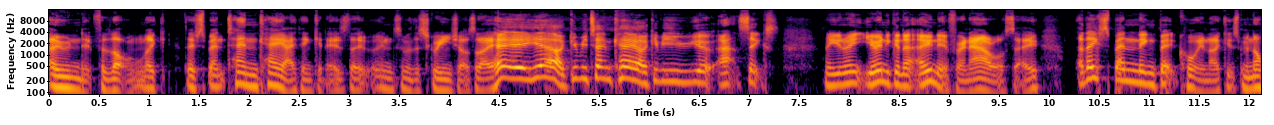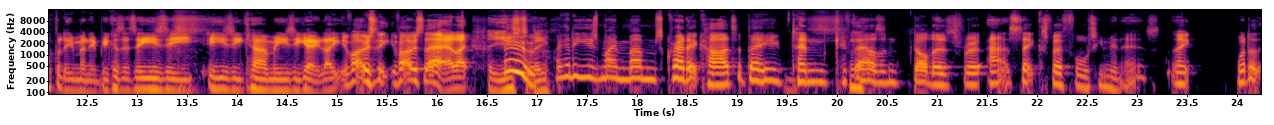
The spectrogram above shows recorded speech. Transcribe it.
owned it for long. Like they've spent 10k, I think it is, in some of the screenshots. Like, hey, yeah, give me 10k, I'll give you your at six. You're only- you're only going to own it for an hour or so. Are they spending Bitcoin like it's monopoly money because it's easy, easy come, easy go? Like if I was if I was there, like it used to "Ooh, be I'm going to use my mum's credit card to pay ten thousand dollars for at six for forty minutes. Like, what are,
